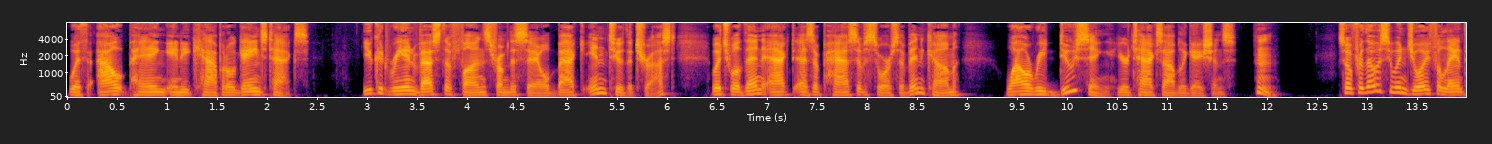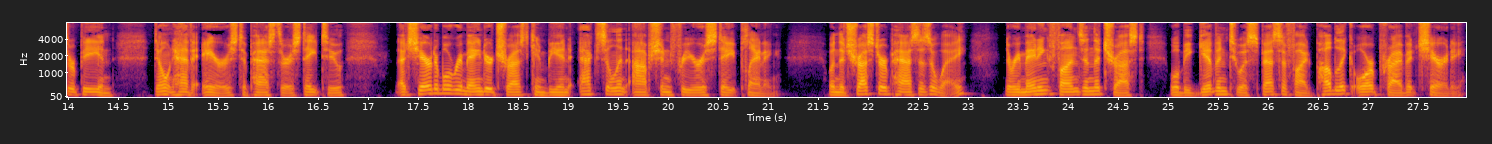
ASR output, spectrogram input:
without paying any capital gains tax. You could reinvest the funds from the sale back into the trust, which will then act as a passive source of income while reducing your tax obligations. Hmm. So, for those who enjoy philanthropy and don't have heirs to pass their estate to, a charitable remainder trust can be an excellent option for your estate planning. When the trustor passes away, the remaining funds in the trust will be given to a specified public or private charity.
